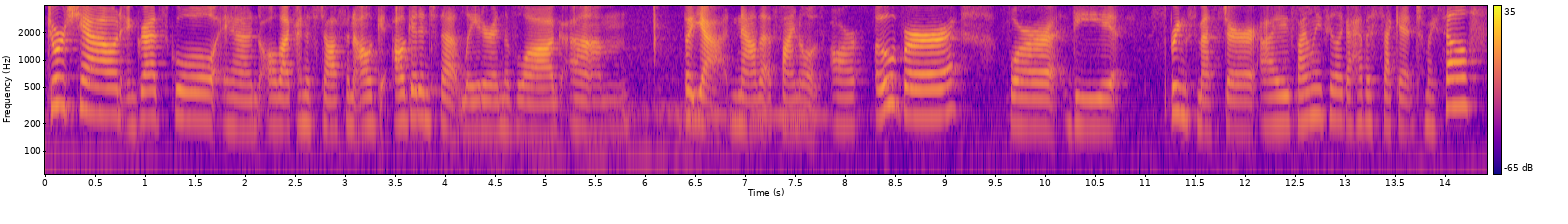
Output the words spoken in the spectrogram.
Georgetown and grad school and all that kind of stuff and I'll get, I'll get into that later in the vlog. Um, but yeah, now that finals are over for the spring semester, I finally feel like I have a second to myself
